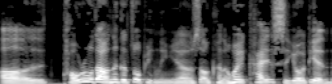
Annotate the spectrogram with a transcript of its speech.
呃，投入到那个作品里面的时候，可能会开始有点。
